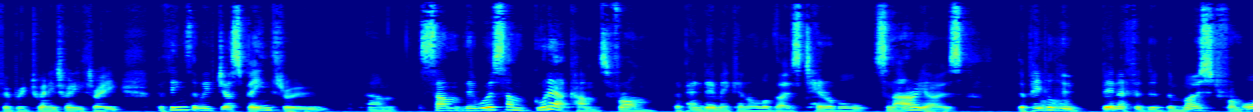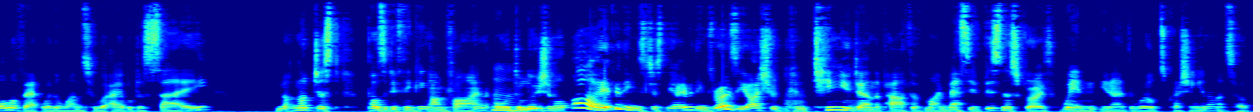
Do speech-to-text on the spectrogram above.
February 2023 the things that we've just been through um, some there were some good outcomes from the pandemic and all of those terrible scenarios the people who benefited the most from all of that were the ones who were able to say, not, not just positive thinking, I'm fine, or Mm. delusional, oh, everything's just, you know, everything's rosy. I should continue down the path of my massive business growth when, you know, the world's crashing in on itself.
